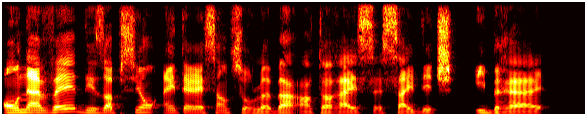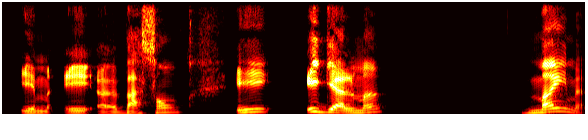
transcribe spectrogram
On avait des options intéressantes sur le banc en Torres, Saidic, Ibrahim et euh, Basson. Et également, même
